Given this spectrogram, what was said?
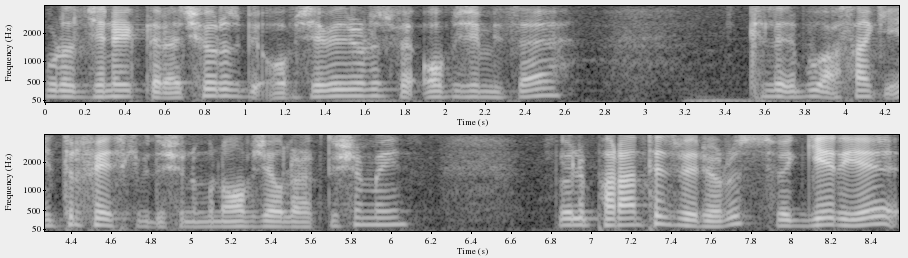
Burada generikleri açıyoruz, bir obje veriyoruz ve objemize bu sanki interface gibi düşünün. Bunu obje olarak düşünmeyin. Böyle parantez veriyoruz ve geriye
